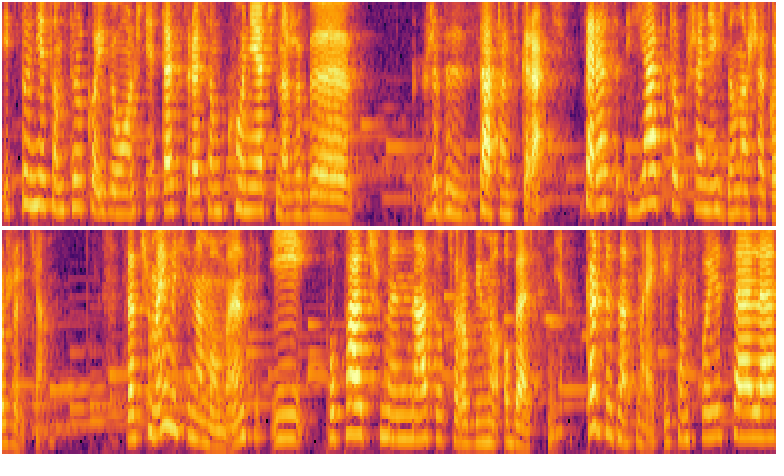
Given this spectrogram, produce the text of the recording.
i to nie są tylko i wyłącznie te, które są konieczne, żeby żeby zacząć grać. Teraz, jak to przenieść do naszego życia? Zatrzymajmy się na moment i popatrzmy na to, co robimy obecnie. Każdy z nas ma jakieś tam swoje cele,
